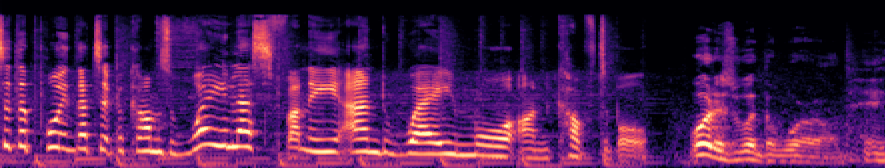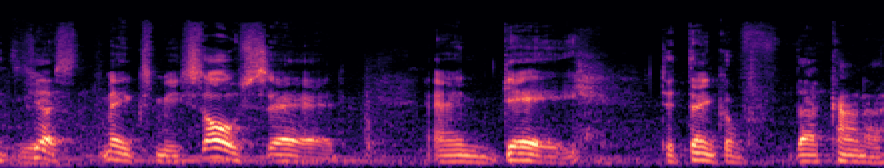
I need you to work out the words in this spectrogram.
to the point that it becomes way less funny and way more uncomfortable. What is with the world? It just makes me so sad and gay to think of that kind of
